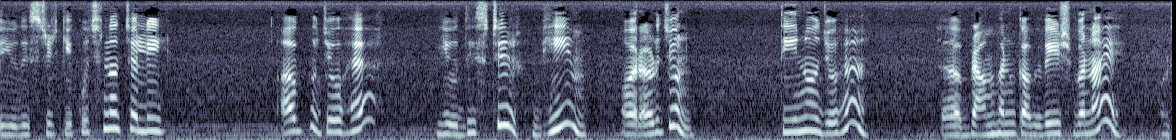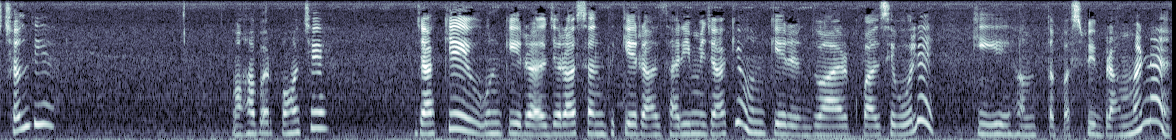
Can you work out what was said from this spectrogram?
युधिष्ठिर की कुछ ना चली। अब जो है युधिष्ठिर, भीम और अर्जुन, तीनों जो है ब्राह्मण का वेश बनाए और चल दिए। वहाँ पर पहुँचे। जाके उनकी जरासंध के राजधानी में जाके उनके द्वारपाल से बोले कि हम तपस्वी ब्राह्मण हैं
